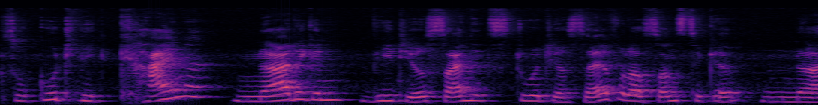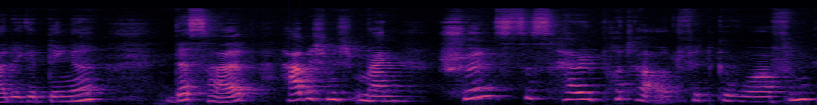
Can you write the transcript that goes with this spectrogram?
so gut wie keine nerdigen Videos, seien jetzt Do-it-yourself oder sonstige nerdige Dinge. Deshalb habe ich mich in mein schönstes Harry Potter Outfit geworfen,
